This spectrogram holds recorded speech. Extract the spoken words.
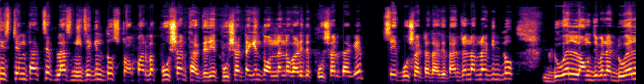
সিস্টেম থাকছে প্লাস নিচে কিন্তু স্টপার বা পুষার থাকছে। যে পুষারটা কিন্তু অন্যান্য গাড়িতে পুষার থাকে সেই পুষারটা থাকছে। তার জন্য আপনার কিন্তু ডুয়েল লং যাবে না ডুয়েল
